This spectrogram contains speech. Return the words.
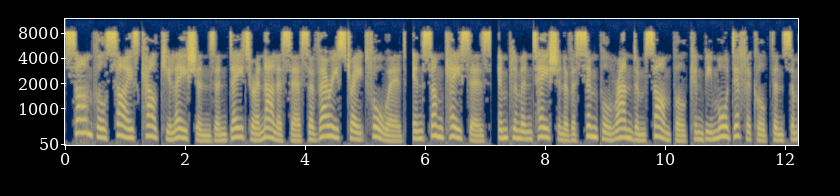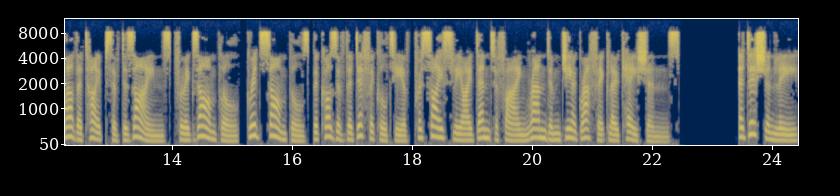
Sample size calculations and data analysis are very straightforward. In some cases, implementation of a simple random sample can be more difficult than some other types of designs, for example, grid samples because of the difficulty of precisely identifying random geographic locations. Additionally,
